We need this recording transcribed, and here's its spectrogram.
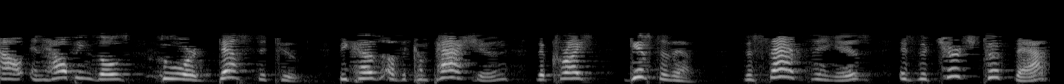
out and helping those who are destitute because of the compassion that Christ gives to them. The sad thing is, is the church took that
